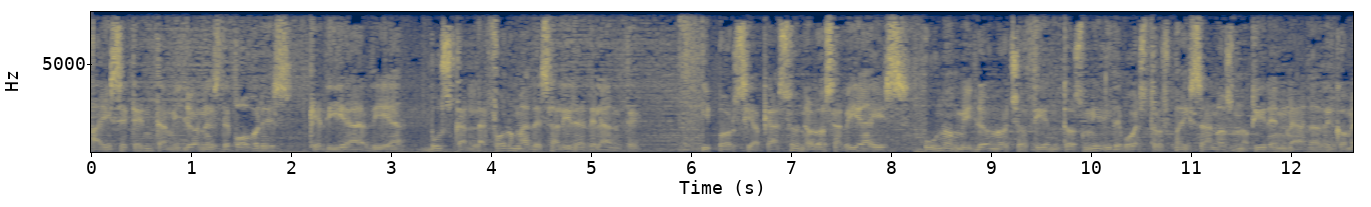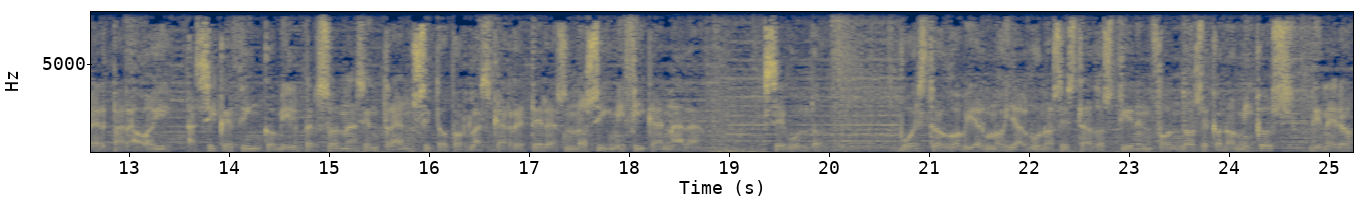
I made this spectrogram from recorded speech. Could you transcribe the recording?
hay 70 millones de pobres que día a día buscan la forma de salir adelante. Y por si acaso no lo sabíais, 1.800.000 de vuestros paisanos no tienen nada de comer para hoy, así que 5.000 personas en tránsito por las carreteras no significa nada. Segundo, Vuestro gobierno y algunos estados tienen fondos económicos, dinero,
